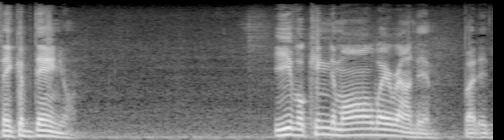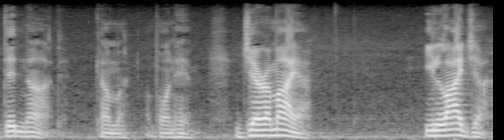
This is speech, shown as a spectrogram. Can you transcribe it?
Think of Daniel. Evil kingdom all the way around him, but it did not come upon him. Jeremiah, Elijah.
